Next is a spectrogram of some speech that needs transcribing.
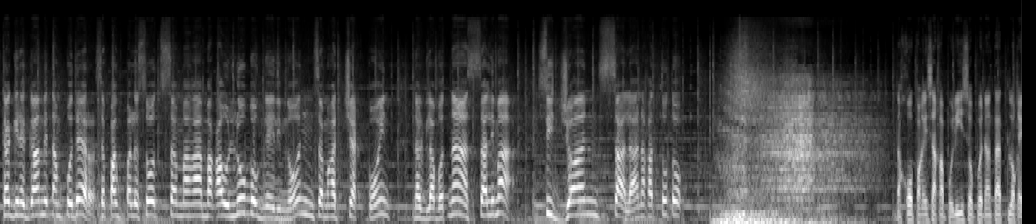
kag ginagamit ang poder sa pagpalusot sa mga makaulubog nga ilimnon sa mga checkpoint naglabot na sa lima. Si John Sala nakatutok. Dako pang isa ka puliso po ng tatlo kay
